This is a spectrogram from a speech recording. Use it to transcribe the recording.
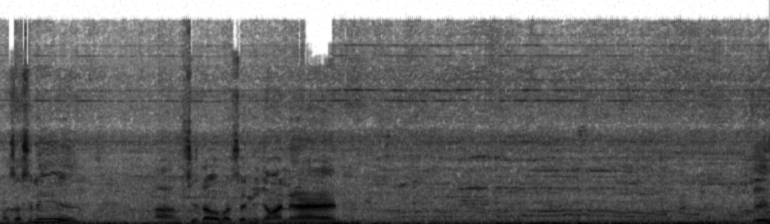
Pasar seni ha, Mesti tahu pasar ni kat mana kan. Okay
